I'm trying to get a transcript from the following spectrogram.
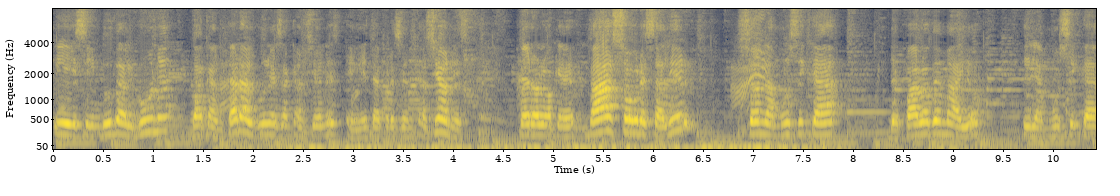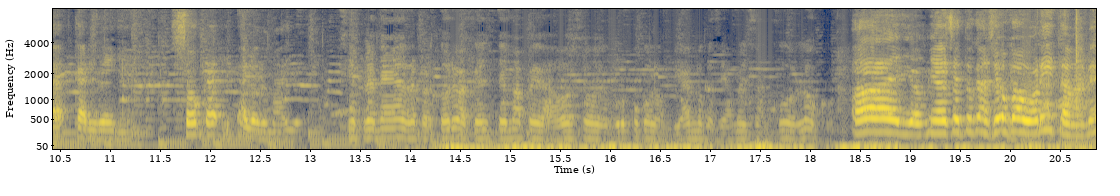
y sin duda alguna va a cantar algunas de esas canciones en estas presentaciones. Pero lo que va a sobresalir son la música de Palo de Mayo y la música caribeña, soca y Palo de Mayo. Siempre en el repertorio aquel tema pegajoso del grupo colombiano que se llama El Zancudo Loco. Ay, Dios mío, esa es tu canción favorita, mami.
